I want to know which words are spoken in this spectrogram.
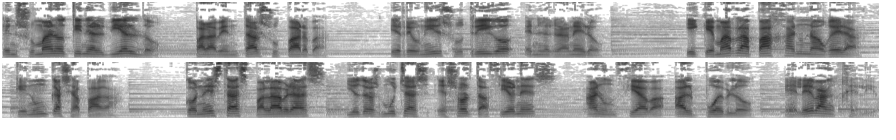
En su mano tiene el bieldo para aventar su parva y reunir su trigo en el granero, y quemar la paja en una hoguera que nunca se apaga con estas palabras y otras muchas exhortaciones anunciaba al pueblo el Evangelio.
